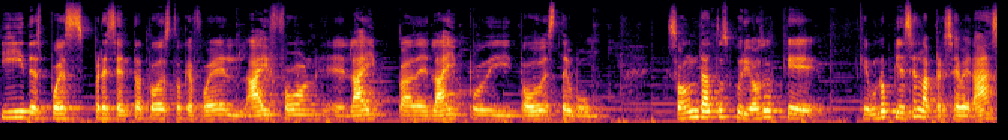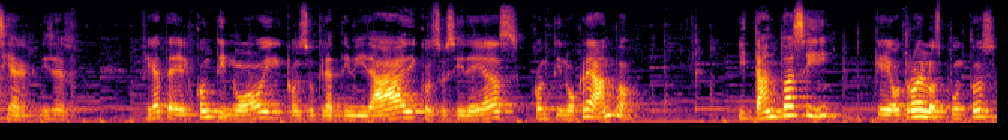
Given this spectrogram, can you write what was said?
y después presenta todo esto que fue el iPhone, el iPad, el iPod y todo este boom. Son datos curiosos que, que uno piensa en la perseverancia. Dices, fíjate, él continuó y con su creatividad y con sus ideas continuó creando. Y tanto así que otro de los puntos,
